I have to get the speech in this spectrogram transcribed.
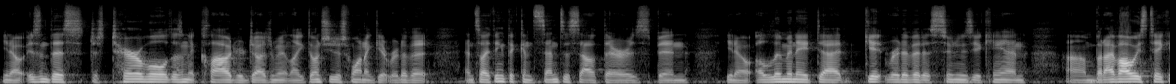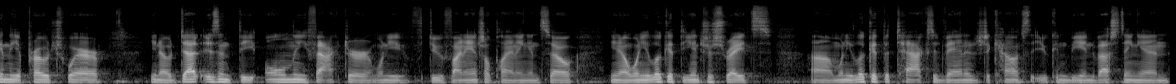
You know, isn't this just terrible? Doesn't it cloud your judgment? Like, don't you just want to get rid of it? And so I think the consensus out there has been, you know, eliminate debt, get rid of it as soon as you can. Um, but I've always taken the approach where, you know, debt isn't the only factor when you do financial planning. And so, you know, when you look at the interest rates, um, when you look at the tax advantaged accounts that you can be investing in,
